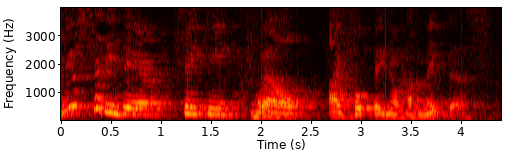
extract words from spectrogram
you sitting there thinking, well, I hope they know how to make this?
